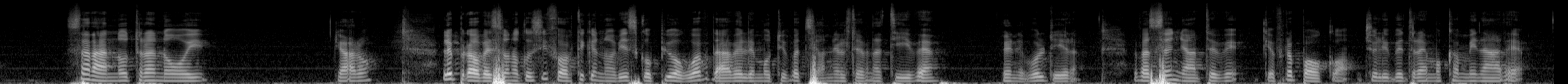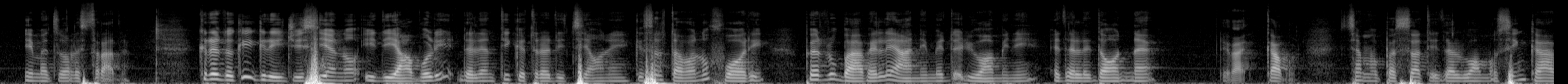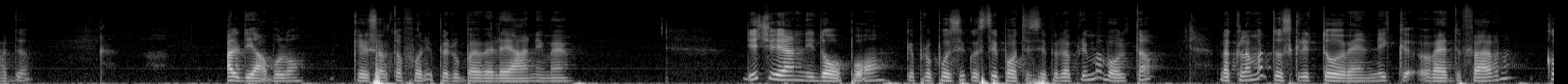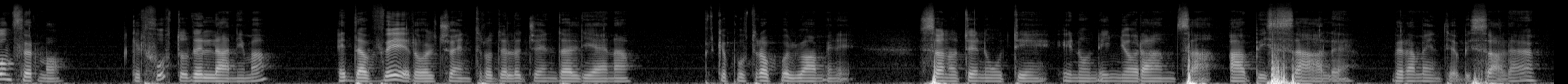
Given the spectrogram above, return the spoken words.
saranno tra noi. Chiaro? Le prove sono così forti che non riesco più a guardare le motivazioni alternative. Quindi vuol dire, rassegnatevi che fra poco ce li vedremo camminare in mezzo alle strade. Credo che i grigi siano i diavoli delle antiche tradizioni che saltavano fuori per rubare le anime degli uomini e delle donne. Dirai, cavolo, siamo passati dall'uomo Sincard al diavolo che salta fuori per rubare le anime. Dieci anni dopo che proposi questa ipotesi per la prima volta, l'acclamato scrittore Nick Redfern confermò che il furto dell'anima è davvero al centro dell'agenda aliena, perché purtroppo gli uomini sono tenuti in un'ignoranza abissale, veramente abissale. Eh?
